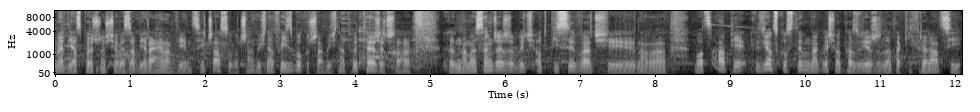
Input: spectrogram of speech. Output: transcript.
Media społecznościowe zabierają nam więcej czasu, bo trzeba być na Facebooku, trzeba być na Twitterze, trzeba na Messengerze być, odpisywać y, na WhatsAppie. W związku z tym nagle się okazuje, że dla takich relacji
